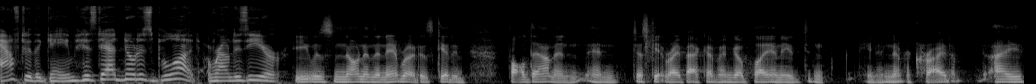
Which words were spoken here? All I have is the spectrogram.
After the game, his dad noticed blood around his ear. He was known in the neighborhood as kid would fall down and, and just get right back up and go play, and he didn't he never cried. I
